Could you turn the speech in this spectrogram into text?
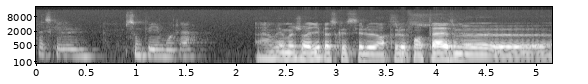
Parce qu'elles sont payées moins cher. Ah, mais moi j'aurais dit parce que c'est le, un peu le fantasme. euh,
